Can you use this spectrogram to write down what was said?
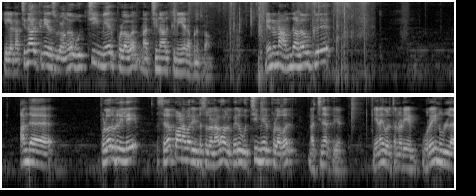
இல்லை நச்சினார்க்கினியர் சொல்லுவாங்க உச்சி மேற்புலவர் நச்சினார்கிணியர் அப்படின்னு சொல்லுவாங்க. என்னென்னா அந்த அளவுக்கு அந்த புலவர்களிலே சிறப்பானவர் என்று சொல்லனால அவர் பேர் உச்சி மேற்புலவர் கிரியன். ஏன்னா இவர் தன்னுடைய உரை நூலில்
